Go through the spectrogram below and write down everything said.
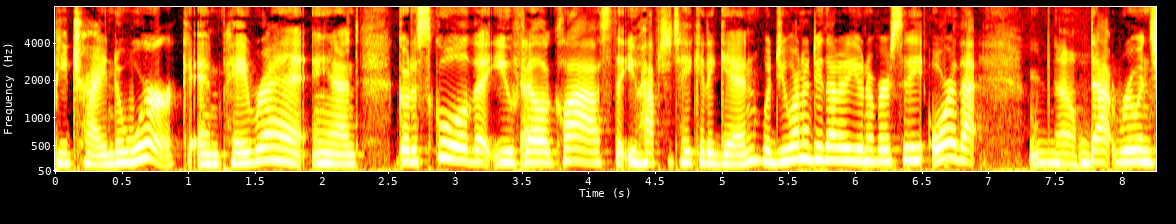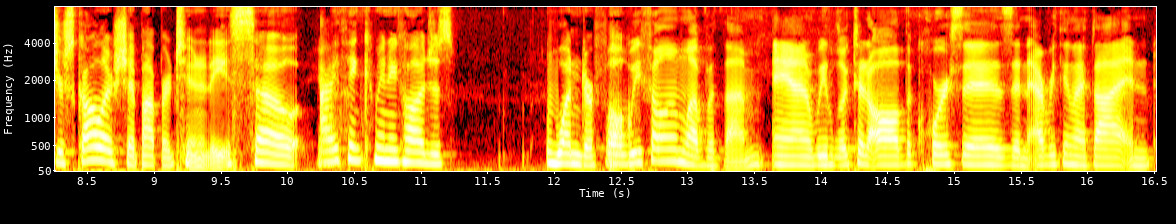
be trying to work and pay rent and go to school that you fail a class that you have to take it again. Would you want to do that at a university or that No. that ruins your scholarship opportunities? So I think community college is wonderful. Well, we fell in love with them and we looked at all the courses and everything like that. And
